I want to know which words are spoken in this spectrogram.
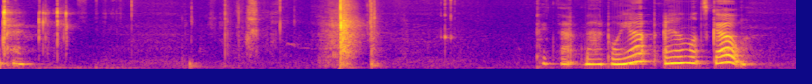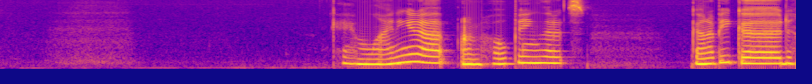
Okay. Pick that bad boy up and let's go. Okay, I'm lining it up. I'm hoping that it's gonna be good.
